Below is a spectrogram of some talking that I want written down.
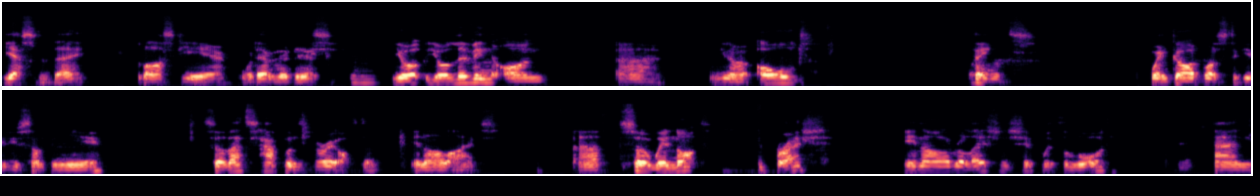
yesterday, last year, whatever it is. Mhm. You're you're living on, uh, you know, old things when God wants to give you something new. So that happens very often in our lives. Uh, so we're not fresh in our relationship with the Lord, and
